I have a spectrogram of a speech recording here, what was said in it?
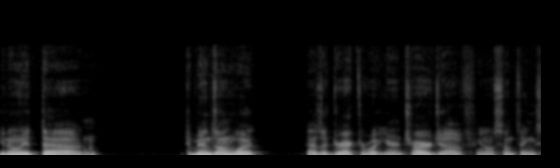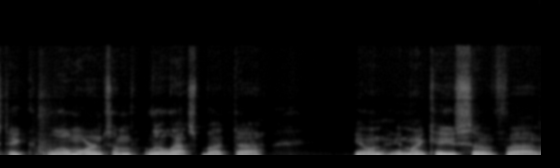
you know it uh, depends on what as a director what you're in charge of. You know, some things take a little more and some a little less, but uh, you know, in, in my case of uh,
